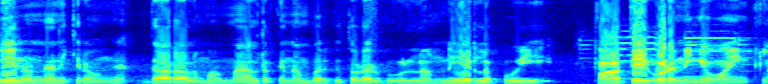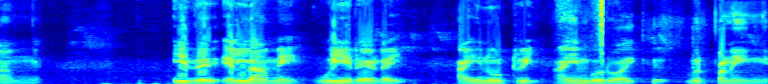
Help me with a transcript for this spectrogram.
வேணும்னு நினைக்கிறவங்க தாராளமாக மேலே இருக்க நம்பருக்கு தொடர்பு கொள்ளலாம். நேரில் போய் பார்த்தே கூட நீங்கள் வாங்கிக்கலாமுங்க. இது எல்லாமே உயிர் எடை ஐநூற்றி ஐம்பது ரூபாய்க்கு விற்பனைங்க.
